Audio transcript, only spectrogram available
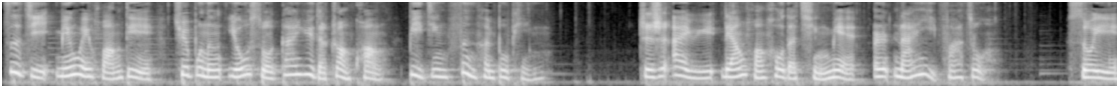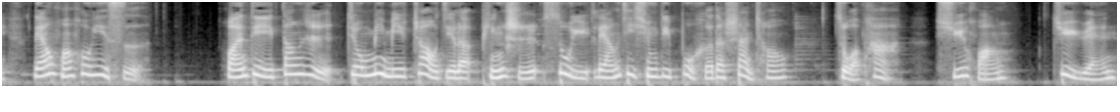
自己名为皇帝却不能有所干预的状况，毕竟愤恨不平。只是碍于梁皇后的情面而难以发作，所以梁皇后一死。桓帝当日就秘密召集了平时素与梁冀兄弟不和的单超、左帕、徐晃、巨源、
